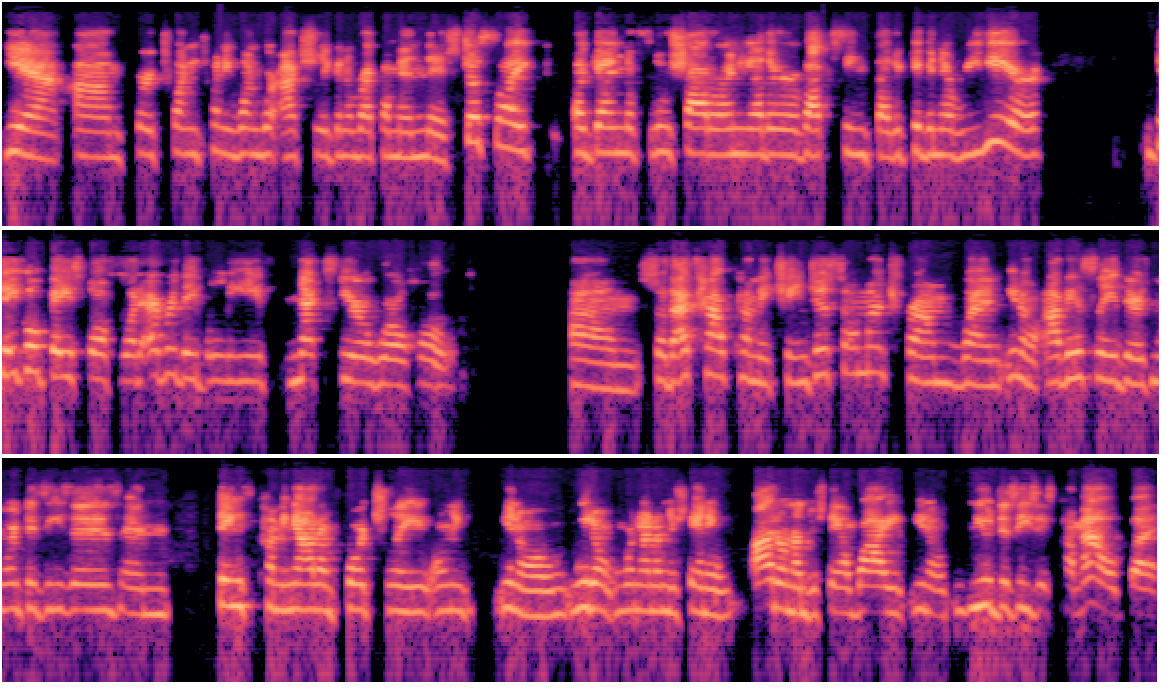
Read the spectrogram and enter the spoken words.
yeah, um, for 2021 we're actually going to recommend this. Just like again the flu shot or any other vaccines that are given every year, they go based off whatever they believe next year will hold. Um, so that's how come it changes so much from when, you know, obviously there's more diseases and things coming out. Unfortunately, only, you know, we don't, we're not understanding, I don't understand why, you know, new diseases come out, but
